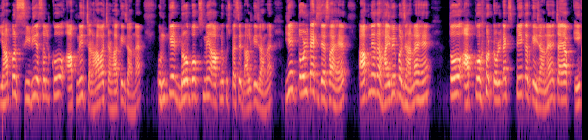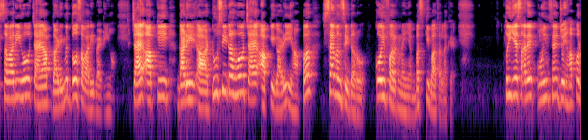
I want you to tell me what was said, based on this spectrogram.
यहाँ पर सीडीएसएल को आपने चढ़ावा चढ़ा के जाना है, उनके ड्रॉप बॉक्स में आपने कुछ पैसे डाल के जाना है। ये टोल टैक्स जैसा है, आपने अगर हाईवे पर जाना है तो आपको टोल टैक्स पे करके ही जाना है, चाहे आप एक सवारी हो, चाहे आप गाड़ी में दो सवारी बैठी हो, चाहे आपकी गाड़ी टू सीटर हो, चाहे आपकी गाड़ी यहाँ पर सेवन सीटर हो, कोई फ़र्क नहीं है, बस की बात अलग है। तो ये सारे पॉइंट्स हैं जो यहाँ पर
